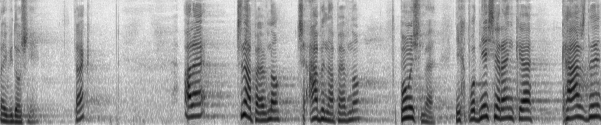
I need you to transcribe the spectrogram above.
najwidoczniej. Tak? Ale czy na pewno? Czy aby na pewno? Pomyślmy, niech podniesie rękę każdy,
